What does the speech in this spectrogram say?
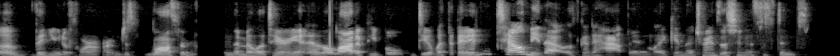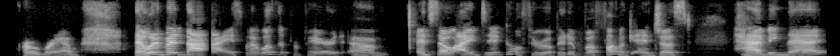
of the uniform, just loss of in the military and a lot of people deal with it they didn't tell me that was going to happen like in the transition assistance program. That would have been nice, but I wasn't prepared. Um, and so I did go through a bit of a funk and just having that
